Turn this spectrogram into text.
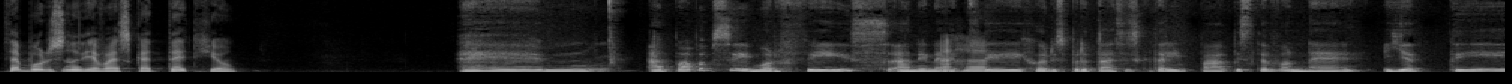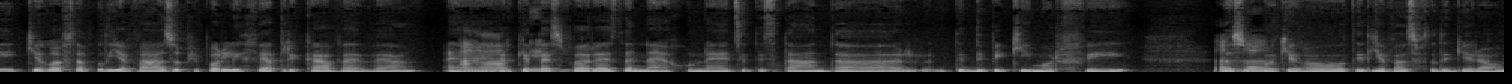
Θα μπορούσε να διαβάσει κάτι τέτοιο; Ε, από άποψη μορφής, αν είναι έτσι χωρίς προτάσεις και τα λοιπά, πιστεύω ναι, γιατί και εγώ αυτά που διαβάζω πιο πολύ θεατρικά βέβαια, ε, ah, αρκετές φορές δεν έχουν έτσι τη στάνταρ, την τυπική μορφή. Θα σου πω και εγώ ότι διαβάζω αυτόν τον καιρό.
